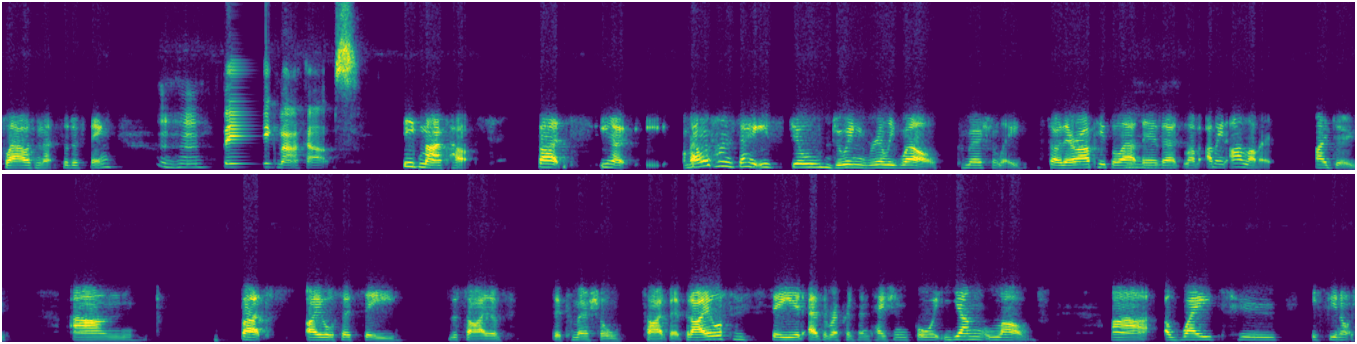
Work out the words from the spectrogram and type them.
flowers and that sort of thing. Mm-hmm. Big markups. Big markups. But, you know, Valentine's Day is still doing really well commercially. So there are people out mm. there that love it. I mean, I love it. I do. Um, but I also see the side of the commercial side of it. But I also see it as a representation for young love, uh, a way to, if you're not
